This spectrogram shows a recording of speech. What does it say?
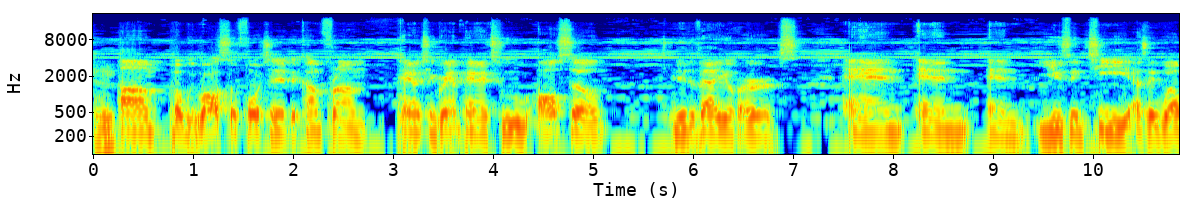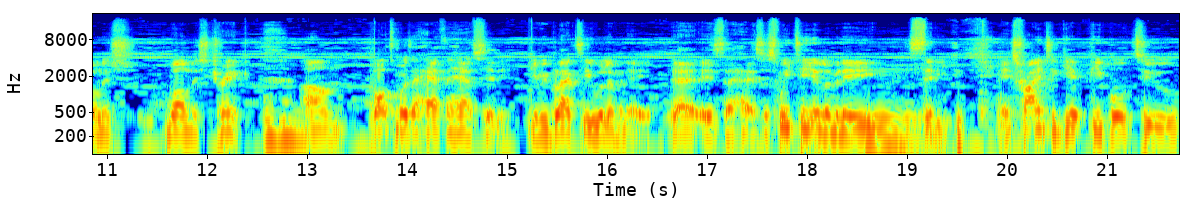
Mhm. Um, but we were also fortunate to come from parents and grandparents who also knew the value of herbs and and and using tea as a wellness wellness drink. Mm-hmm. Um, Baltimore's a half and half city. Give me black tea with lemonade. That is a it's a sweet tea and lemonade Mm. city, and trying to get people to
